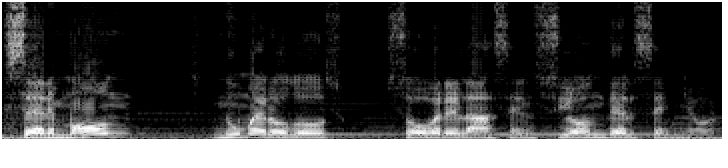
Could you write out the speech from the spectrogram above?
Sermón número 2 sobre la ascensión del Señor.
